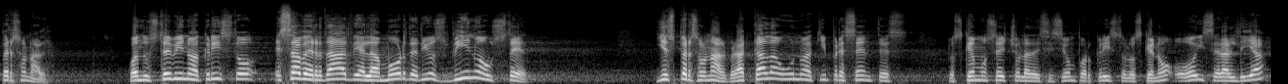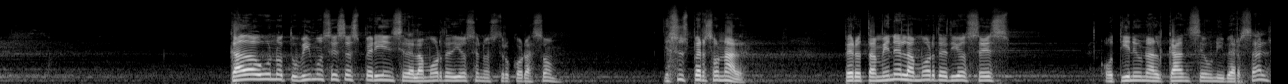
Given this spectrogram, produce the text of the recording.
personal. Cuando usted vino a Cristo, esa verdad del amor de Dios vino a usted. Y es personal, ¿verdad? Cada uno aquí presentes, los que hemos hecho la decisión por Cristo, los que no, hoy será el día. Cada uno tuvimos esa experiencia del amor de Dios en nuestro corazón. Eso es personal. Pero también el amor de Dios es o tiene un alcance universal.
